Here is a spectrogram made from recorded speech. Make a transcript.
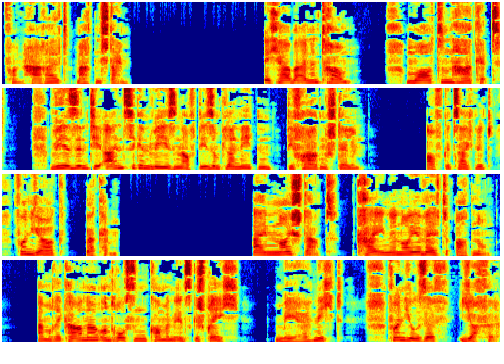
Von Harald Martenstein. Ich habe einen Traum. Morton Harket. Wir sind die einzigen Wesen auf diesem Planeten, die Fragen stellen. Aufgezeichnet von Jörg Böckem. Ein Neustart, keine neue Weltordnung. Amerikaner und Russen kommen ins Gespräch. Mehr nicht. Von Josef Joffe.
